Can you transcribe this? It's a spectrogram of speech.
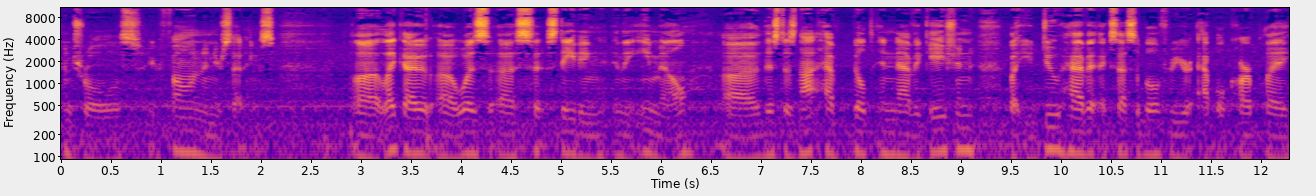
controls, your phone, and your settings. Uh, like I uh, was uh, stating in the email, uh, this does not have built-in navigation, but you do have it accessible through your Apple CarPlay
